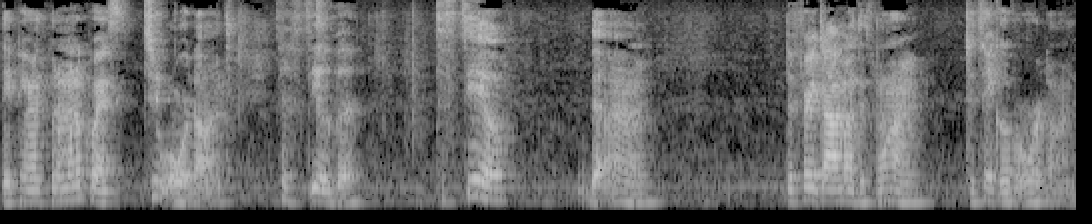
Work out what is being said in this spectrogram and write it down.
Their parents put them on a quest to Auradon to steal the to steal the um the fairy godmother's wine to take over Auradon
